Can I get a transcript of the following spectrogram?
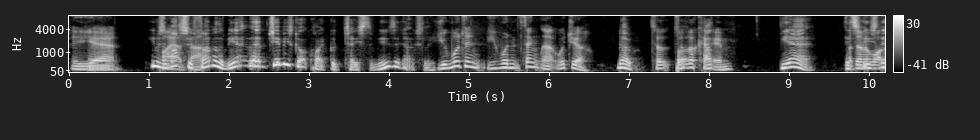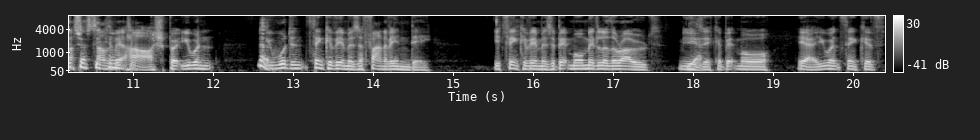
Yeah, He was a I massive fan of them. Yeah, uh, Jimmy's got quite good taste in music, actually. You wouldn't you wouldn't think that, would you? No, To to look at I- him, yeah, it's, I don't know what that interesting sounds a bit harsh, but you wouldn't No. you wouldn't think of him as a fan of indie. You'd think of him as a bit more middle of the road music, a bit more. Yeah, you wouldn't think of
